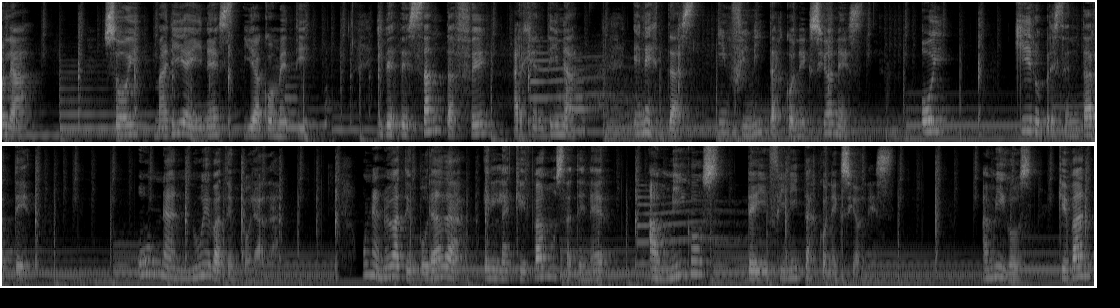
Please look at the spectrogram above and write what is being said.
Hola, soy María Inés Iacometti y desde Santa Fe, Argentina, en estas infinitas conexiones, hoy quiero presentarte una nueva temporada. Una nueva temporada en la que vamos a tener amigos de infinitas conexiones. Amigos que van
